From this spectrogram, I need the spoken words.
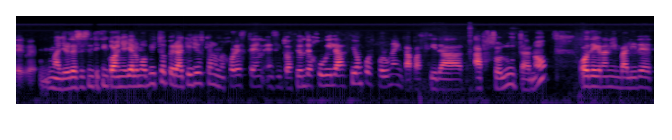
eh, mayores de 65 años ya lo hemos visto, pero aquellos que a lo mejor estén en situación de jubilación pues por una incapacidad absoluta, ¿no? O de gran invalidez.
